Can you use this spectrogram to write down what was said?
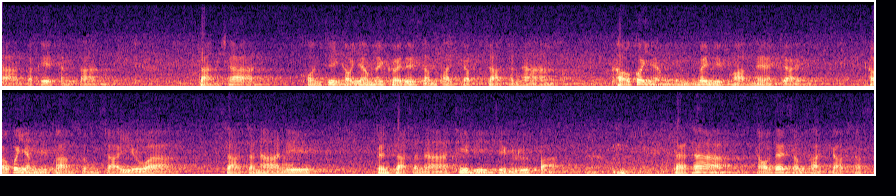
ตามประเทศต่างๆ ต่างชาติคนที่เขายังไม่เคยได้สัมผัสกับศาสนา เขาก็ยังไม่มีความแน่ใจ เขาก็ยังมีความสงสัยอยู่ว่า ศาสนานี้เป็นศาสนาที่ดีจริงหรือเปล่า แต่ถ้าเขาได้สัมผัสกับศาส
